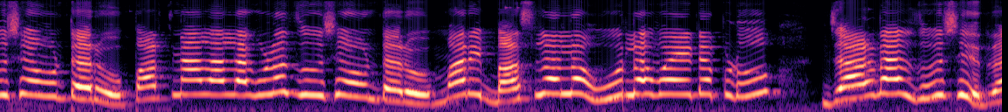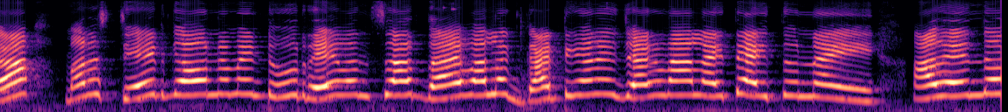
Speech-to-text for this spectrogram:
చూసే ఉంటారు. పట్టణాలలో కూడా చూసే ఉంటారు. మరి బస్సులలో ఊర్లో పోయేటప్పుడు జగడాలు చూసిర్రా? మన స్టేట్ గవర్నమెంట్ రేవంత్ సార్ దాని వల్ల గట్టిగానే జగడాలు అయితే అవుతున్నాయి అదేందో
